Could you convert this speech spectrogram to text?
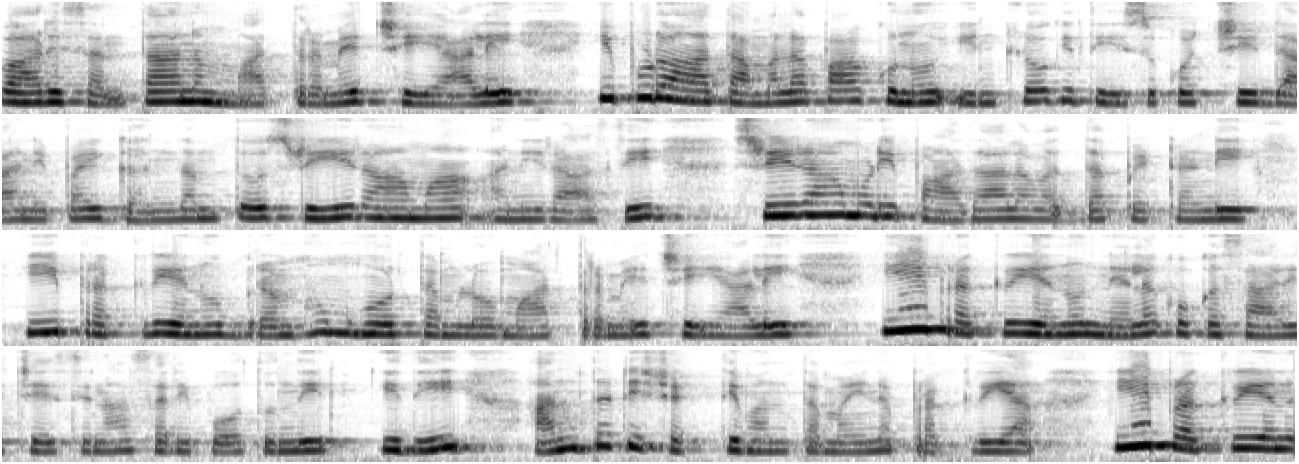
వారి సంతానం మాత్రమే చేయాలి. ఇప్పుడు ఆ తమలపాకును ఇంట్లోకి తీసుకొచ్చి దానిపై గంధంతో శ్రీరామ అని రాసి శ్రీరాముడి పాదాల వద్ద పెట్టండి. ఈ ప్రక్రియను బ్రహ్మ ముహూర్తంలో మాత్రమే చేయాలి. ఈ ప్రక్రియను నెలకొకసారి చేసినా సరిపోతుంది. ఇది అంతటి శక్తివంతమైన ప్రక్రియ. ఈ ప్రక్రియను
